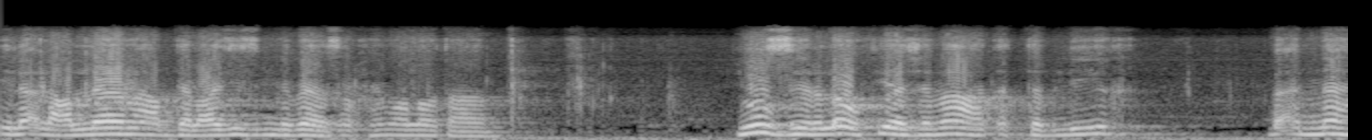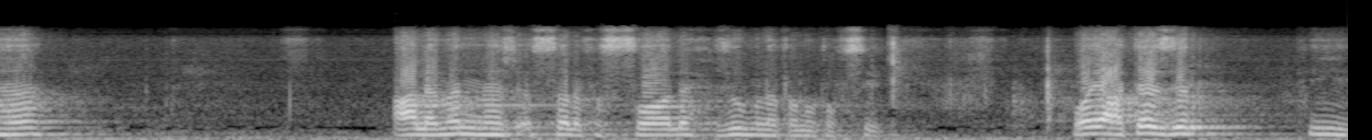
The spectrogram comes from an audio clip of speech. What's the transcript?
إلى العلامة عبد العزيز بن باز رحمه الله تعالى. يظهر له فيها جماعة التبليغ بأنها على منهج السلف الصالح جملة وتفصيل. ويعتذر في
